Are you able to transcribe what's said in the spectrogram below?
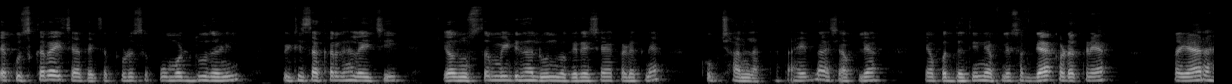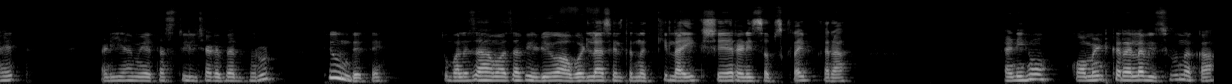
त्या कुस्करायच्या त्याच्यात थोडंसं कोमट दूध आणि पिठी साखर घालायची किंवा नुसतं मीठ घालून वगैरे अशा या कडकण्या खूप छान लागतात. आहेत ना अशा आपल्या या पद्धतीने आपल्या सगळ्या कडकण्या तयार आहेत. आणि ह्या मी आता स्टीलच्या डब्यात भरून ठेवून देते. तुम्हाला जर हा माझा व्हिडिओ आवडला असेल तर नक्की लाईक शेअर आणि सबस्क्राईब करा. आणि हो कॉमेंट करायला विसरू नका.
